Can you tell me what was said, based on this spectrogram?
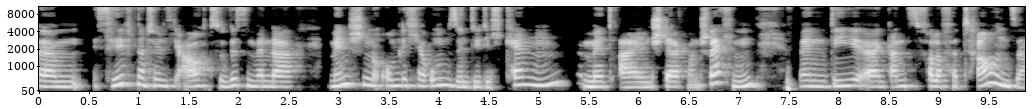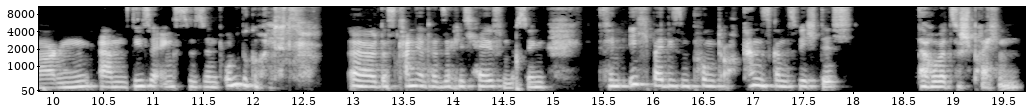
ähm, es hilft natürlich auch zu wissen, wenn da Menschen um dich herum sind, die dich kennen mit allen Stärken und Schwächen, wenn die äh, ganz voller Vertrauen sagen, ähm, diese Ängste sind unbegründet. Äh, das kann ja tatsächlich helfen. Deswegen finde ich bei diesem Punkt auch ganz, ganz wichtig, darüber zu sprechen.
